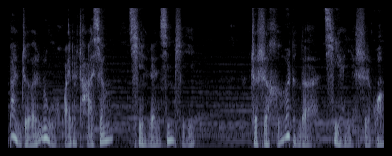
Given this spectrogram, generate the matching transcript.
伴着入怀的茶香，沁人心脾。这是何等的惬意时光！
